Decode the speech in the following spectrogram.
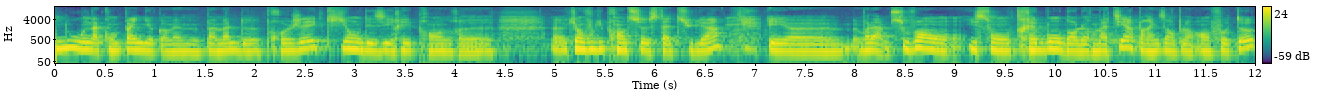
nous, on accompagne quand même pas mal de projets qui ont désiré prendre, euh, euh, qui ont voulu prendre ce statut-là. Et euh, souvent ils sont très bons dans leur matière, par exemple en photo,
